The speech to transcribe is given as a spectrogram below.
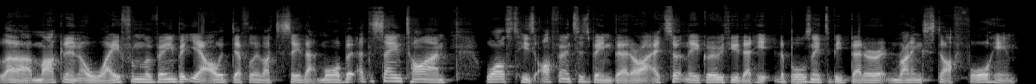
uh, Markkanen away from LaVine. But yeah, I would definitely like to see that more. But at the same time, whilst his offense has been better, I certainly agree with you that he, the Bulls need to be better at running stuff for him.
